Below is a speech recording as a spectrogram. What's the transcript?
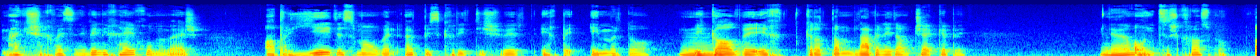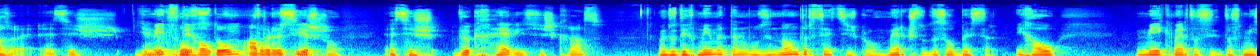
Manchmal, ich weiß nicht, wenn ich heimkomme, weißt du. Aber jedes Mal, wenn etwas kritisch wird, ich bin immer da. Mhm. Egal wie ich gerade am Leben nicht am Checken bin. Ja, Mann, Und- das ist krass, Bro. Also es ist Je mehr du dich dumm, aber es ist, es ist wirklich heavy, es ist krass. Wenn du dich mehr mit dem auseinandersetzt, Bro, merkst du das auch besser. Ich habe auch mehr gemerkt, dass, dass mein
